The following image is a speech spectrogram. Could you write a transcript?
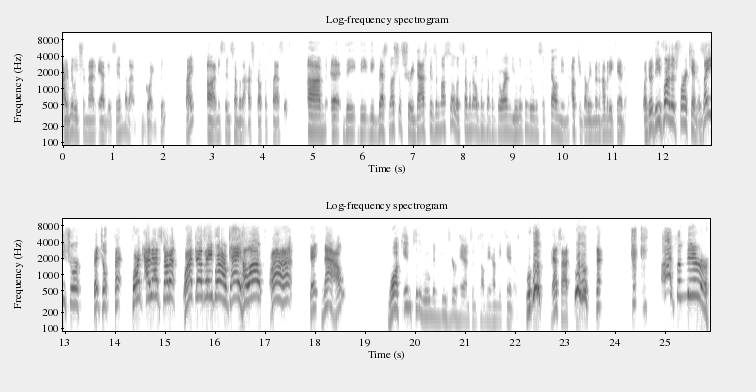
I really should not add this in, but I'm going to, right? Um, it's in some of the Hashkafa classes. Um, uh, the the the best muscle, Shri Das gives a muscle. If someone opens up a door and you look in the room and says, "Tell me, okay, tell me how many candles." One, two, three, four. There's four candles. Are you sure? Mitchell, four. I'm not it. One, two, three, four. Okay, hello. Right. Okay, now walk into the room and use your hands and tell me how many candles. Woohoo! That's hot. Woohoo! That, that's a mirror.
